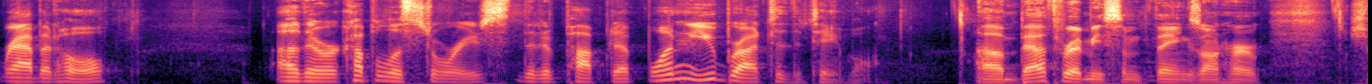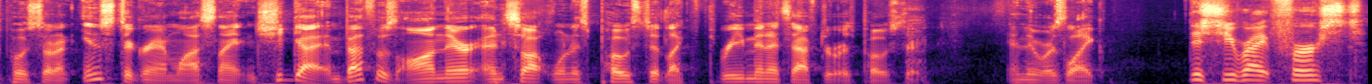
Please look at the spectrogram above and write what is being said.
rabbit hole. Uh, there were a couple of stories that have popped up. One you brought to the table. Um, Beth read me some things on her. She posted on Instagram last night, and she got and Beth was on there and saw it when it was posted, like three minutes after it was posted, and there was like, Did she write first?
